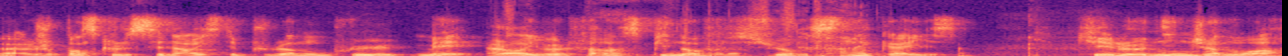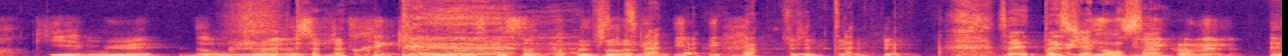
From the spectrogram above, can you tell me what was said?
euh, je pense que le scénariste est plus là non plus. Mais alors ils veulent faire un spin-off Voilà, sur. Snake Eyes, qui est le ninja noir qui est muet. Donc je suis très curieux de ce que ça peut donner. Ça va être passionnant, Ah, ça. quand même. Ouais,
